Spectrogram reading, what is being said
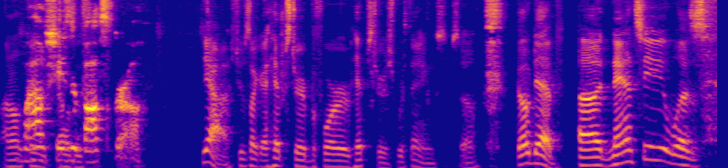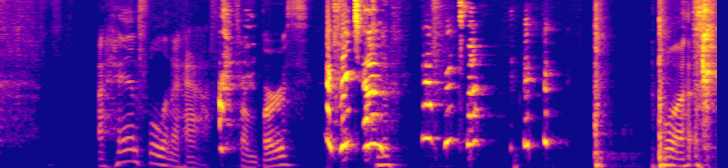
I don't Wow, she's a boss girl. yeah, she was like a hipster before hipsters were things. So go Deb. Uh, Nancy was a handful and a half from birth. Every time, every time, What?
